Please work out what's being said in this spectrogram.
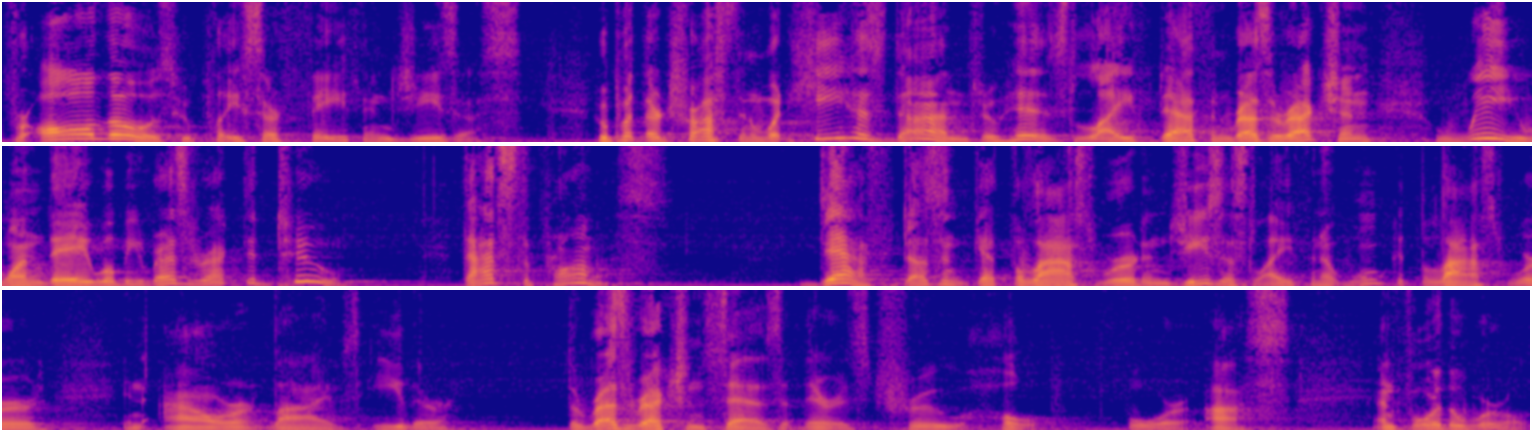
For all those who place their faith in Jesus, who put their trust in what he has done through his life, death, and resurrection, we one day will be resurrected too. That's the promise. Death doesn't get the last word in Jesus' life, and it won't get the last word in our lives either. The resurrection says that there is true hope for us and for the world.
